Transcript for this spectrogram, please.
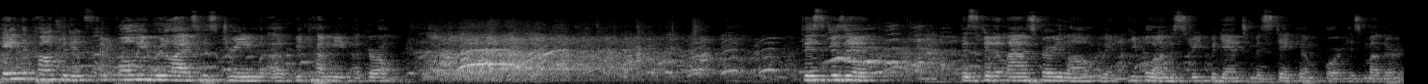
gained the confidence to fully realize his dream of becoming a girl. This doesn't this didn't last very long when people on the street began to mistake him for his mother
